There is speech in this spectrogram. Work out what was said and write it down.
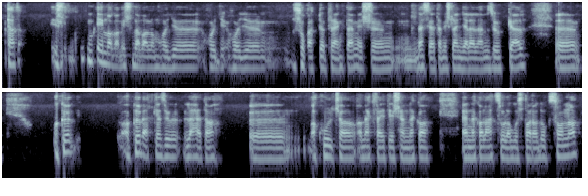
Tehát és én magam is bevallom, hogy, hogy, hogy sokat töprengtem, és beszéltem is lengyel elemzőkkel. A, kö, a következő lehet a, a kulcsa a megfejtés ennek a, ennek a látszólagos paradoxonnak.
